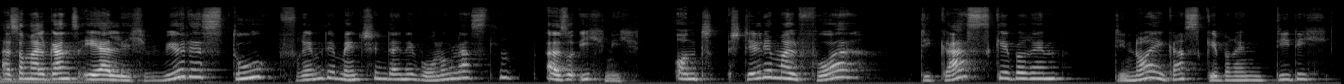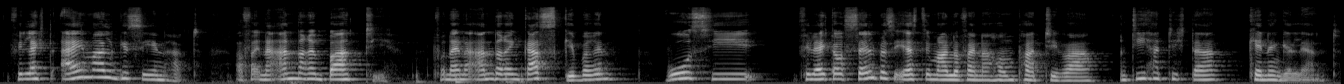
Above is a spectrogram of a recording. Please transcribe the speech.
Also mal ganz ehrlich, würdest du fremde Menschen in deine Wohnung lassen? Also ich nicht. Und stell dir mal vor, die Gastgeberin, die neue Gastgeberin, die dich vielleicht einmal gesehen hat, auf einer anderen Party, von einer anderen Gastgeberin, wo sie vielleicht auch selber das erste Mal auf einer Homeparty war. Und die hat dich da kennengelernt.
